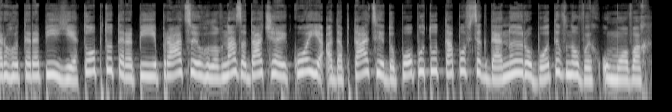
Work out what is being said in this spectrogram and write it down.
ерготерапії, тобто терапії працею, головна задача якої адаптація до побуту та повсякденної роботи в нових умовах.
